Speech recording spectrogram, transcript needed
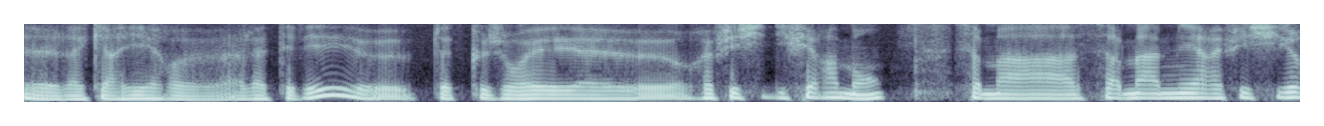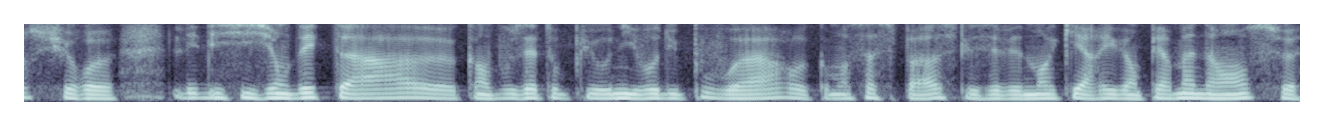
euh, la carrière euh, à la télé, euh, peut-être que j'aurais euh, réfléchi différemment. Ça m'a amené à réfléchir sur euh, les décisions d'État euh, quand vous êtes au plus haut niveau du pouvoir, euh, comment ça se passe, les événements qui arrivent en permanence, euh,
